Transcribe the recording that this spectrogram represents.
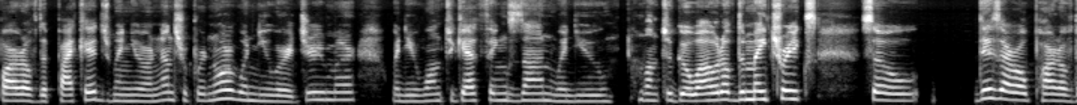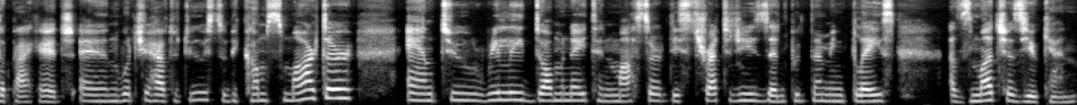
part of the package. When you're an entrepreneur when you are a dreamer when you want to get things done when you want to go out of the matrix. So these are all part of the package and what you have to do is to become smarter and to really dominate and master these strategies and put them in place as much as you can.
